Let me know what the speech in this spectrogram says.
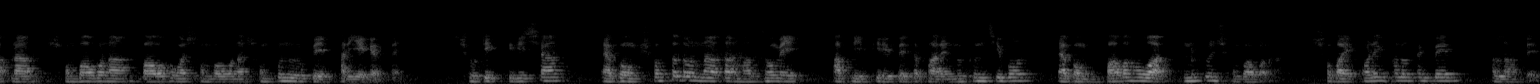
আপনার সম্ভাবনা বাবা হওয়ার সম্ভাবনা সম্পূর্ণরূপে হারিয়ে গেছে। সঠিক চিকিৎসা এবং সচেতনতার মাধ্যমে আপনি ফিরে পেতে পারেন নতুন জীবন এবং বাবা হওয়ার নতুন সম্ভাবনা। সবাই অনেক ভালো থাকবেন। আল্লাহ হাফেজ।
